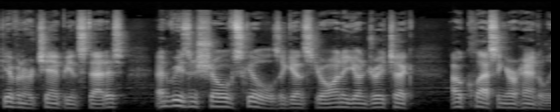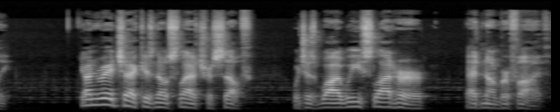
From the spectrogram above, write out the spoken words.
given her champion status, and recent show of skills against Joanna Jędrzejczyk, outclassing her handily. Jędrzejczyk is no slouch herself, which is why we slot her at number 5.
